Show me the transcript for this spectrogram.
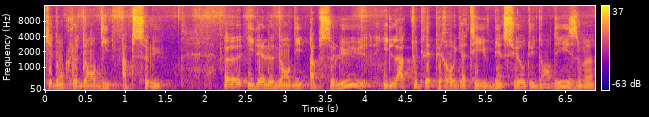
qui est donc le dandy absolu. Euh, il est le dandy absolu, il a toutes les prérogatives, bien sûr, du dandisme,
